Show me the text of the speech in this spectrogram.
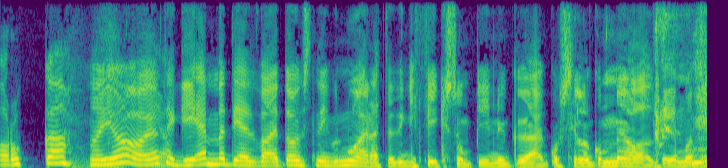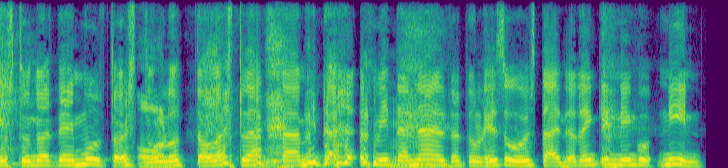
porukkaa. No joo, jotenkin joo. en mä tiedä, vai onko niinku nuoret jotenkin fiksumpia nykyään kuin silloin, kun me oltiin. Mutta musta tuntuu, että ei multa olisi tullut tuollaista läppää, mitä, mitä näiltä tuli suusta. Että jotenkin niinku niin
